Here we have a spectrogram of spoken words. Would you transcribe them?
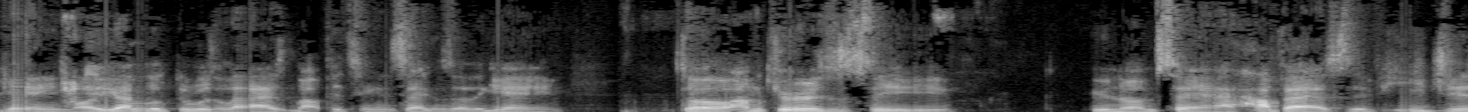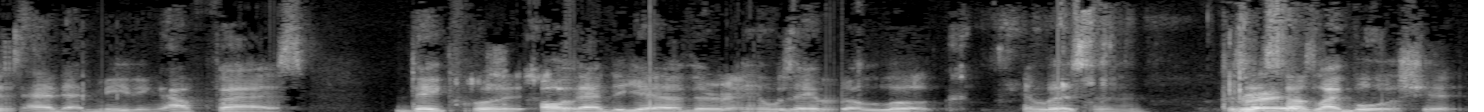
game. All you got to look through is the last about 15 seconds of the game. So I'm curious to see, you know what I'm saying, how fast, if he just had that meeting, how fast they put all that together and was able to look and listen. Because that sounds like bullshit,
